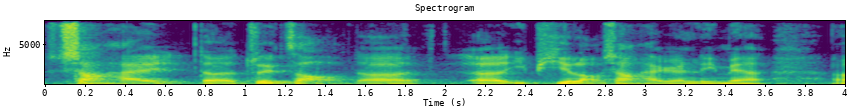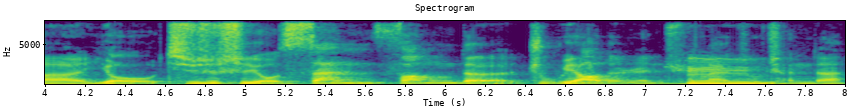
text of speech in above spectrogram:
上海的最早的呃一批老上海人里面，呃有其实是有三方的主要的人群来组成的，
